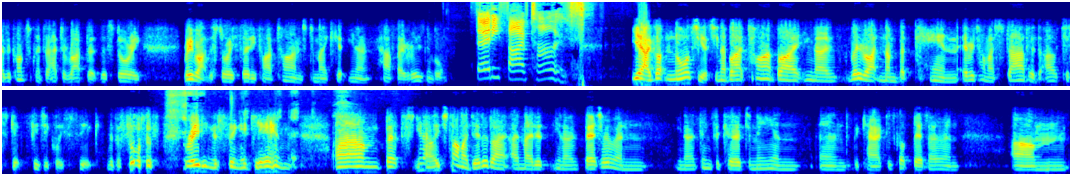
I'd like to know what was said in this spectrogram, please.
as a consequence, I had to write the, the story, rewrite the story 35 times to make it, you know, halfway reasonable. 35 times. Yeah, I got nauseous. You know, by time by you know rewrite number ten, every time I started, I would just get physically sick with the thought of reading this thing again. Um, but you know, each time I did it, I, I made it you know better, and you know things occurred to me, and and the characters got better, and um,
